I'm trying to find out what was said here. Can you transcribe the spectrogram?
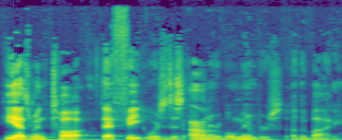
he has been taught that feet were dishonorable members of the body.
